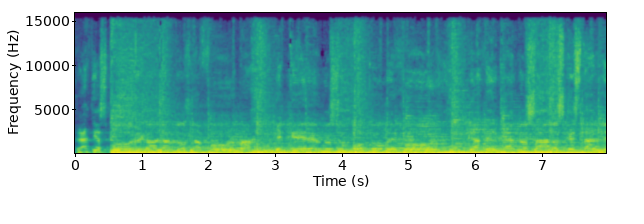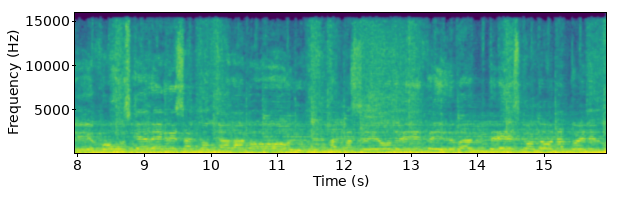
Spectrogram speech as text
Gracias por regalarnos la forma de querernos un poco mejor, de acercarnos a los que están lejos, que regresan con cada gol, al paseo de Cervantes con Donato en el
